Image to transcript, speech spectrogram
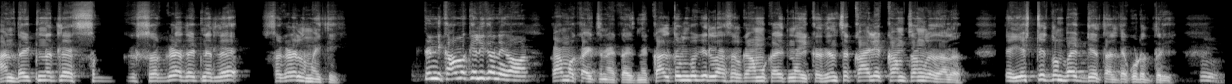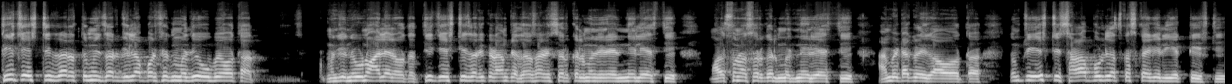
आणि दैठण्यातल्या सग सगळ्या दैठण्यातल्या सगळ्याला माहिती. त्यांनी कामं केली का नाही गावात? कामं काहीच नाही काहीच नाही. काल तुम्ही बघितलं असेल कामं काहीच नाही. का त्यांचं काल एक काम चांगलं झालं. त्या एस टीतून बाईट देत आल्या त्या कुठंतरी. तीच एस टी जर तुम्ही जर जिल्हा परिषदमध्ये उभे होतात म्हणजे निवडून आलेला होता तीच एस टी जर इकडे आमच्या धसाडी सर्कलमध्ये नेली असती माळसोना सर्कलमध्ये नेली असती आंबे टाकळी गाव होतं तुमची एस टी साळापूरलाच कसं काय गेली एकटी एस टी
